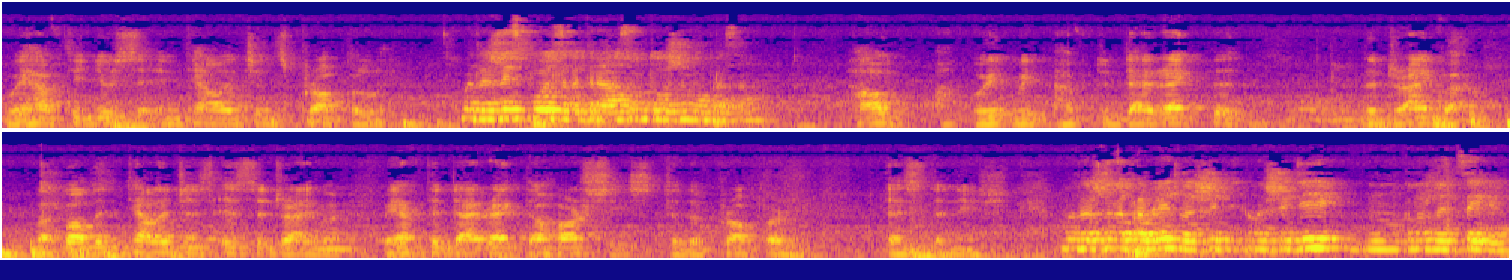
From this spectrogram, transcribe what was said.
We have to use the intelligence properly. Мы должны использовать разум должным образом. How we, we have to direct the, the driver. But well, the intelligence is the driver. We have to direct the horses to the proper destination. Мы должны направлять лошадь- лошадей м, к нужной цели.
